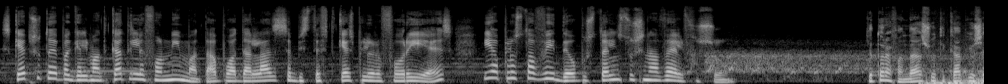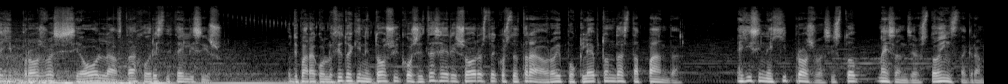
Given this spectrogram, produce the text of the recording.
Σκέψου τα επαγγελματικά τηλεφωνήματα που ανταλλάζεις εμπιστευτικές πληροφορίες ή απλώς τα βίντεο που στέλνεις στους συναδέλφους σου. Και τώρα φαντάσου ότι κάποιος έχει πρόσβαση σε όλα αυτά χωρίς τη θέλησή σου. Ότι παρακολουθεί το κινητό σου 24 ώρες το 24ωρο, υποκλέπτοντας τα πάντα. Έχει συνεχή πρόσβαση στο Messenger, στο Instagram.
